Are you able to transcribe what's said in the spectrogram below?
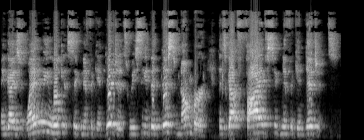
And guys, when we look at significant digits, we see that this number has got five significant digits.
